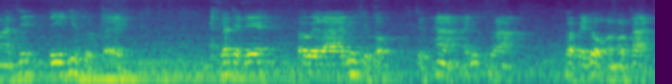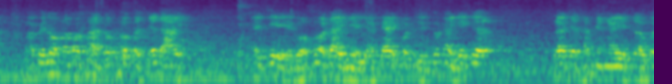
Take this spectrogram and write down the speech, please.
มาธิดีที่สุดเลย แล้วทีนี้พอเวลาอายุสิบหกสิบห้าอายุสิบห้าก็เป็นโรคอัมพาตมาเป็นโรคอัมพาตหลวงพ่อก็เสียดาย ไอ้ที่หลวงพ่อได้เนี่ยอยากให้คนอื่นก็ได้เยอะๆแล้วจะทำยังไงเราก็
